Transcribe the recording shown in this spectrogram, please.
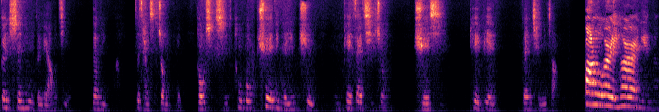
更深入的了解跟明白，这才是重点。同时，透过不确定的因素，我们可以在其中学习、蜕变跟成长。跨入二零二二年呢，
